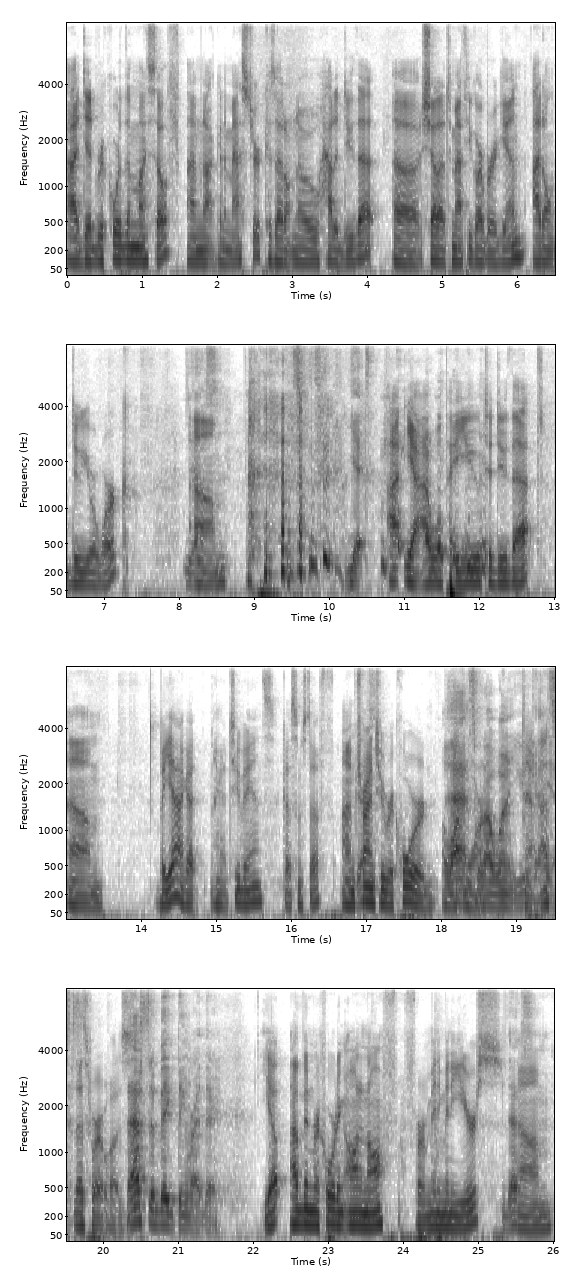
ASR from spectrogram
I did record them myself. I'm not going to master because I don't know how to do that. Uh, shout out to Matthew Garber again. I don't do your work. Yes. Um, Yet. I, yeah, I will pay you to do that. Um, but yeah, I got I got two bands, got some stuff. I'm Yes. trying to record a That's lot more. what I wanted you to yeah, get. that's yes. that's where it was. That's the big thing right there. Yep, I've been recording on and off for many many years. Yes. Um,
